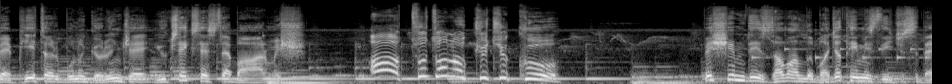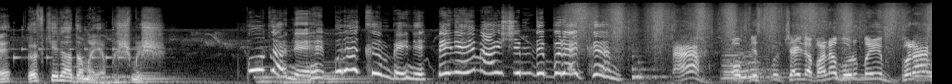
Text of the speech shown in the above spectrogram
Ve Peter bunu görünce yüksek sesle bağırmış. Aa, tut onu küçük kuğu. Ve şimdi zavallı baca temizleyicisi de öfkeli adama yapışmış. Bu da ne? Bırakın beni. Beni hemen şimdi bırakın. Ah, o pis fırçayla bana vurmayı bırak.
